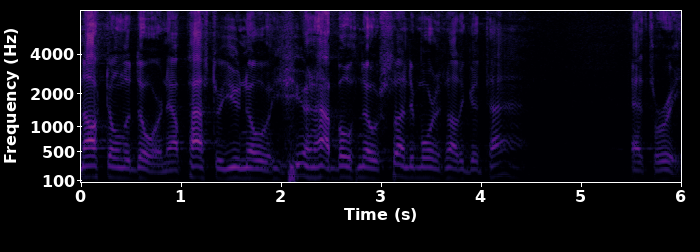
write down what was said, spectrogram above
knocked on the door. Now, Pastor, you know, you and I both know Sunday morning is not a good time at three.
